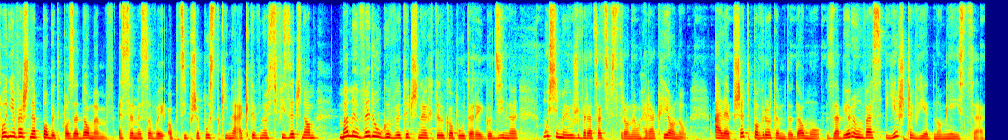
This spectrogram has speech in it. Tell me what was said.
Ponieważ na pobyt poza domem w SMS-owej opcji przepustki na aktywność fizyczną mamy według wytycznych tylko półtorej godziny, musimy już wracać w stronę Heraklionu, ale przed powrotem do domu zabiorę Was jeszcze w jedno miejsce.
